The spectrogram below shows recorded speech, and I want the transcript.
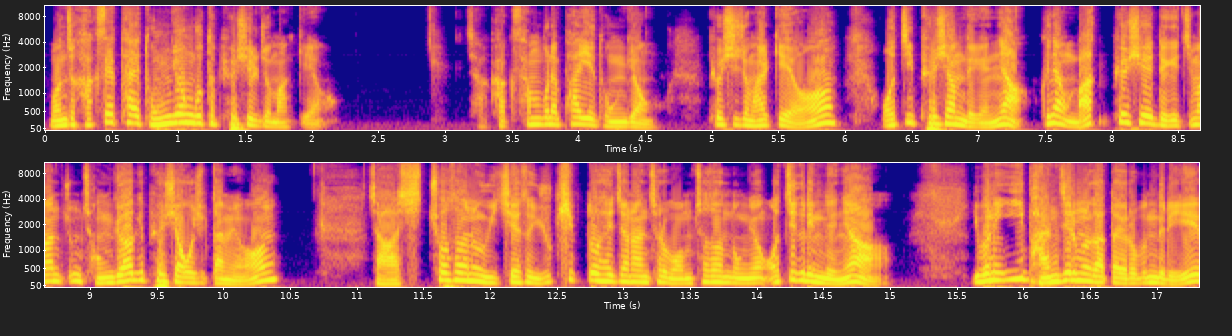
먼저 각 세타의 동경부터 표시를 좀 할게요. 자, 각 3분의 파이의 동경 표시 좀 할게요. 어찌 표시하면 되겠냐? 그냥 막 표시해도 되겠지만 좀 정교하게 표시하고 싶다면 자, 시초선의 위치에서 60도 회전한 채로 멈춰선 동경 어찌 그리면 되냐? 이번에 이 반지름을 갖다 여러분들이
